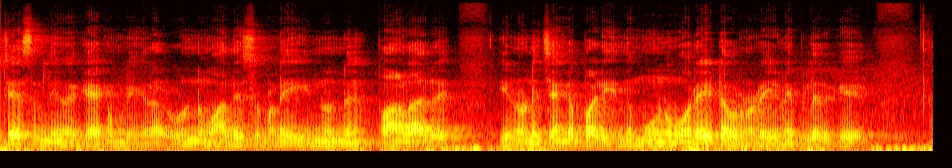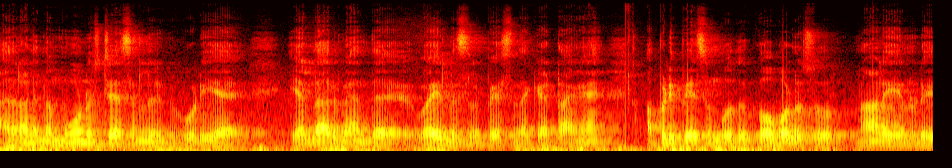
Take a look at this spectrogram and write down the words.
ஸ்டேஷன்லையும் கேட்க முடியுங்கிறார். ஒன்று மாதேசமலை இன்னொன்று பாலாறு இன்னொன்று செங்கப்பாடி. இந்த மூணும் ஒரே டவரனுடைய இணைப்பில் இருக்குது அதனால் இந்த மூணு ஸ்டேஷனில் இருக்கக்கூடிய எல்லாருமே அந்த ஒயர்லெஸில் பேசுனதை கேட்டாங்க. அப்படி பேசும்போது கோபாலசூர் நாளை என்னுடைய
